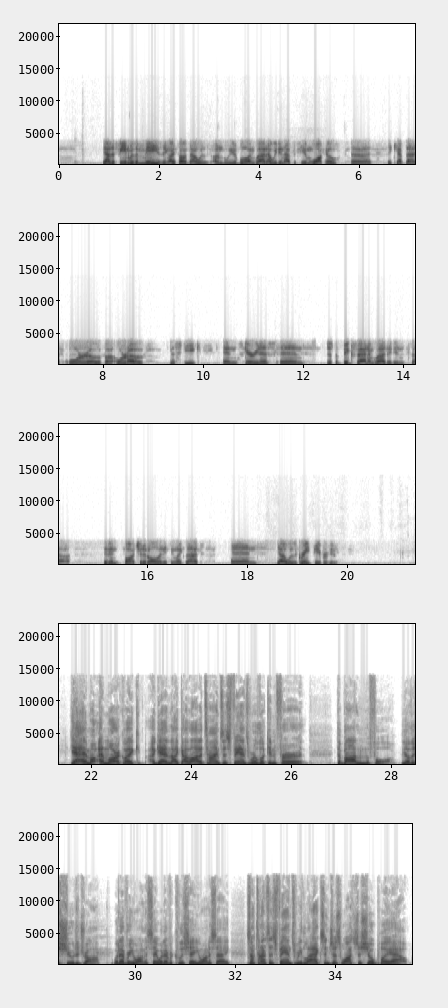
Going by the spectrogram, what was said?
yeah, the Fiend was amazing. I thought that was unbelievable. I'm glad how we didn't have to see him walk out. Uh, they kept that aura of uh, aura of mystique and scariness, and just a big fan. I'm glad they didn't uh, they didn't botch it at all, anything like that. And yeah, it was a great pay per view. Yeah, and, and Mark, like again, like a lot of times as fans, we're looking for the bottom to fall, the other shoe to drop, whatever you want to say, whatever cliche you want to say. Sometimes as fans, relax and just watch the show play out.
